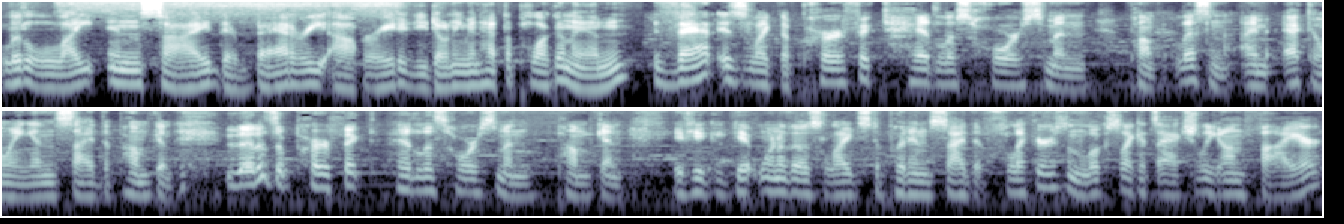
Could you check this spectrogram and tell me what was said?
little light inside. They're battery operated. You don't even have to plug them in. That is like the perfect headless horseman pump. Listen, I'm echoing inside the pumpkin. That is a perfect headless horseman pumpkin. If you could get one of those lights to put inside that flickers and looks like it's actually on fire,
